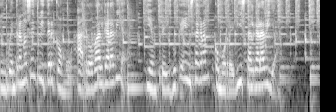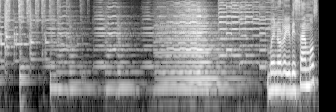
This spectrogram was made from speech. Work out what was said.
Encuéntranos en Twitter como arroba algarabía y en Facebook e Instagram como revista algarabía. Bueno, regresamos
